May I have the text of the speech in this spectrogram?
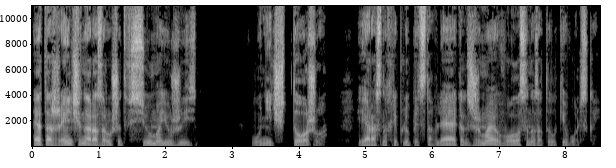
Эта женщина разрушит всю мою жизнь. Уничтожу. Яростно хриплю, представляя, как сжимаю волосы на затылке Вольской.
